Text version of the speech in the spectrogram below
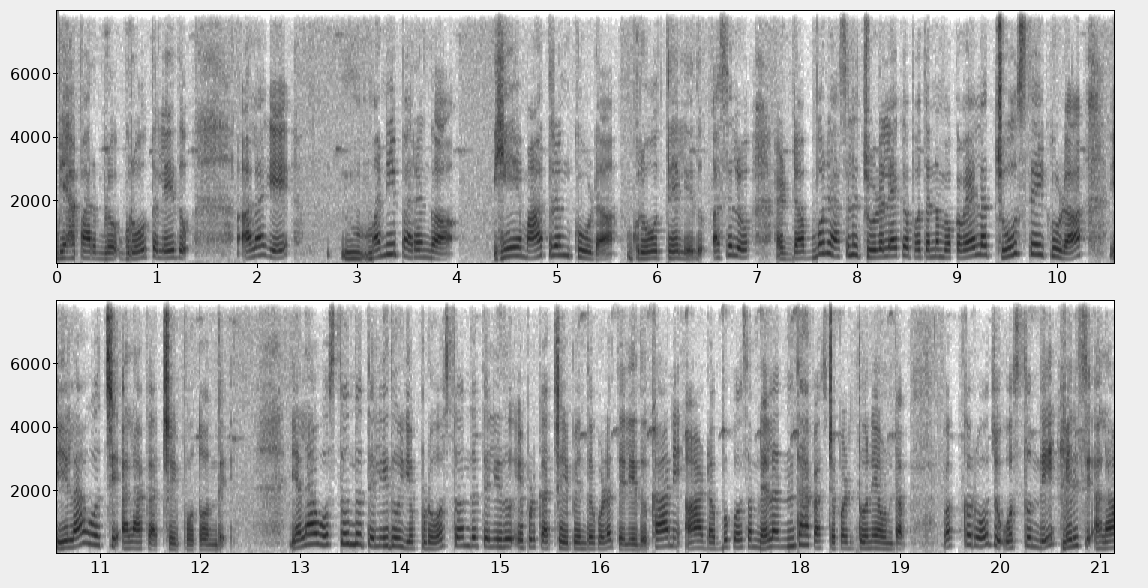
వ్యాపారంలో గ్రోత్ లేదు. అలాగే మనీ పరంగా ఏ మాత్రం కూడా గ్రోతే లేదు. అసలు డబ్బుని అసలు చూడలేకపోతున్నాం. ఒకవేళ చూస్తే కూడా ఇలా వచ్చి అలా ఖర్చు అయిపోతుంది. ఎలా వస్తుందో తెలియదు ఎప్పుడు వస్తుందో తెలియదు ఎప్పుడు ఖర్చు అయిపోయిందో కూడా తెలియదు కానీ ఆ డబ్బు కోసం నెలంతా కష్టపడుతూనే ఉంటాం. ఒక్కరోజు వస్తుంది మెరిసి అలా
